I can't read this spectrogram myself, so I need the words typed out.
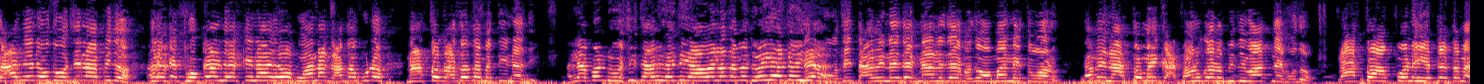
તાજે ને બધું ના આપી દો. અને કે છોકરાને વેકી ના આવ્યો ભુવાના ગાતો બુડો નાસ્તો ગાતો તમે તી નથી એટલે પણ ડોસી ચાવી લઈ આવેલા તમે જોઈ લેજો ડોસી ચાવી તાવી નહીં દેખ ના નહીં જાય બધું અમાર નહીં તોવાનું તમે નાસ્તો માં કાઢવાનું કરો બીજી વાત નહીં બુધો નાસ્તો આપવો નહીં એટલે તમે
